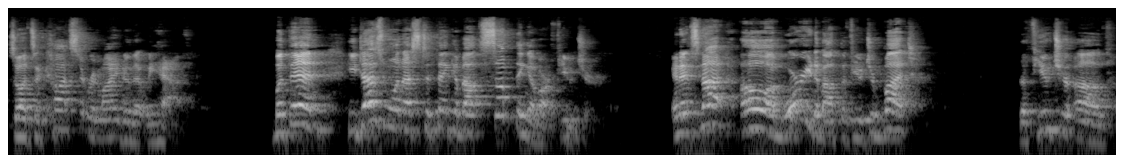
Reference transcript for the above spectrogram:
So it's a constant reminder that we have. But then He does want us to think about something of our future. And it's not, oh, I'm worried about the future, but the future of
